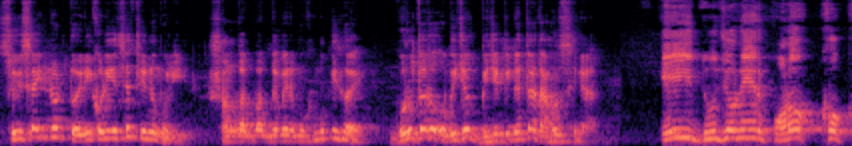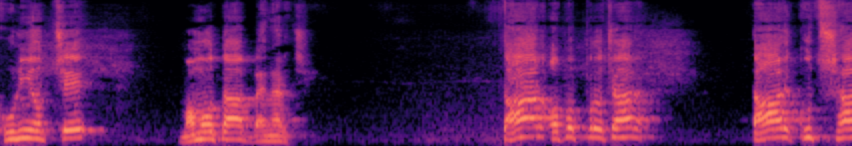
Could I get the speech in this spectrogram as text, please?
সুইসাইড নোট তৈরি করিয়েছে তৃণমূলই। সংবাদ মাধ্যমের মুখোমুখি হয়ে গুরুতর অভিযোগ বিজেপি নেতা রাহুল সিনহা। এই দুজনের পরোক্ষ খুনি হচ্ছে মমতা ব্যানার্জি। তার অপপ্রচার, তার কুৎসা,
